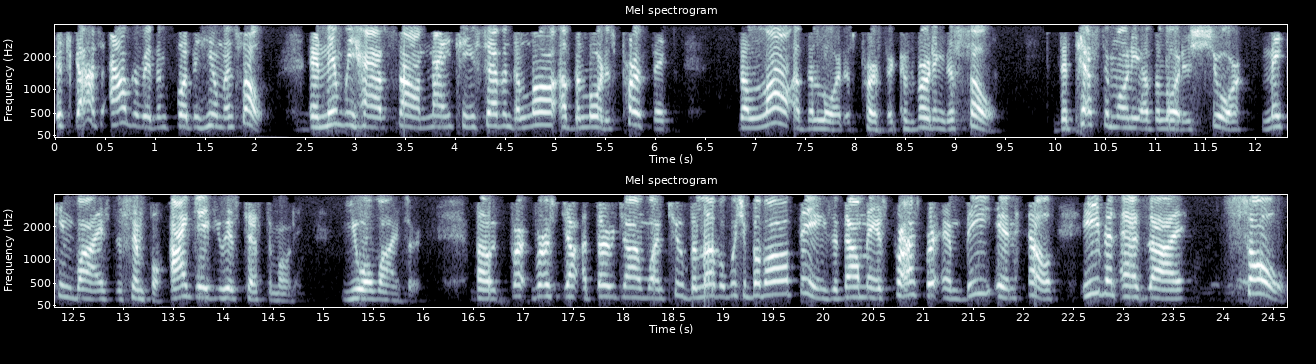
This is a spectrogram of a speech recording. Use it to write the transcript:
It's God's algorithm for the human soul. And then we have Psalm 19:7, the law of the Lord is perfect. The law of the Lord is perfect, converting the soul. The testimony of the Lord is sure, making wise the simple. I gave you his testimony. You are wiser. Uh, verse John, 3 uh, John 1, 2, Beloved, wish above all things that thou mayest prosper and be in health, even as thy soul.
